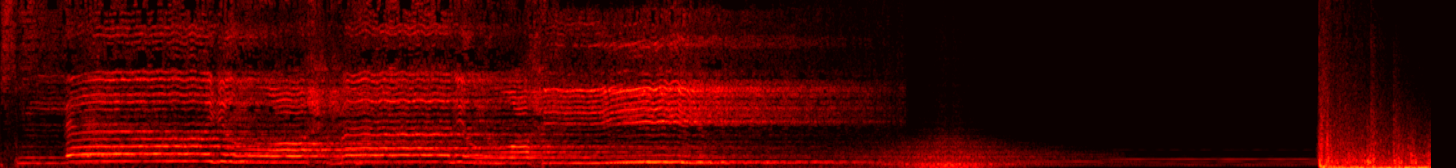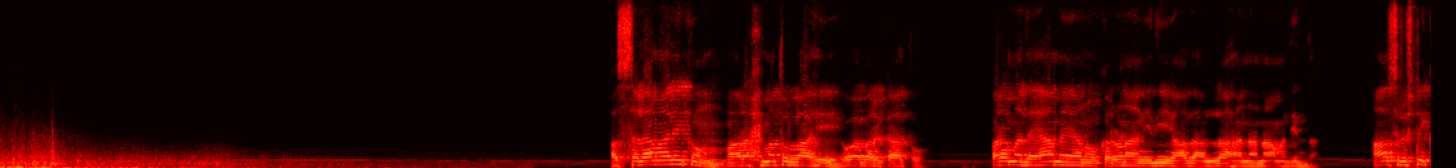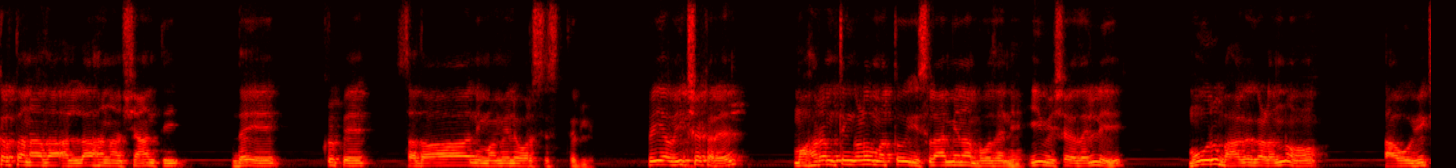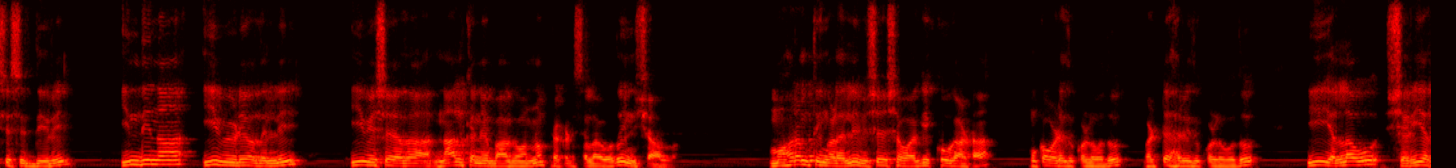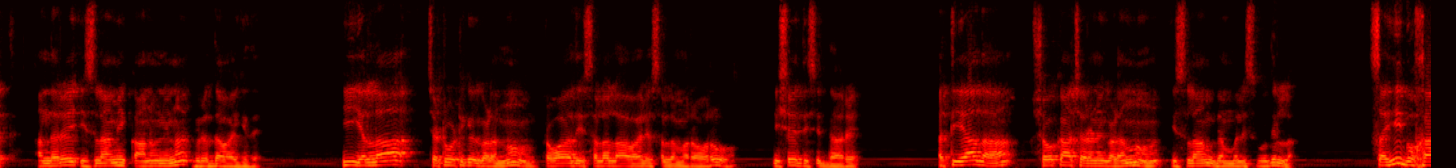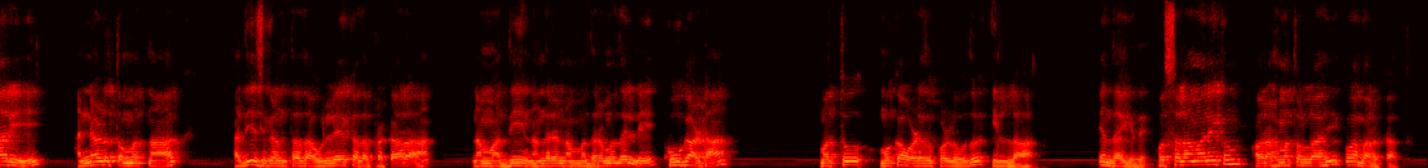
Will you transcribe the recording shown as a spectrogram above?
بسم الله الرحمن الرحيم ಅಸ್ಸಲಾಂ ಅಲೈಕುಂ ವರಹಮತುಲ್ಲಾಹಿ ವಬರಕಾತು ಪರಮ ದಯಾಮಯನು ಕರುಣಾನಿಧಿಯಾದ ಅಲ್ಲಾಹನ ನಾಮದಿಂದ ಆ ಸೃಷ್ಟಿಕರ್ತನಾದ ಅಲ್ಲಾಹನ ಶಾಂತಿ, ದಯೆ, ಕೃಪೆ ಸದಾ ನಿಮ್ಮ ಮೇಲೆ ವರ್ಷಿಸುತ್ತಿರಲಿ ಪ್ರಿಯ ವೀಕ್ಷಕರೇ, ಮೊಹರಂ ತಿಂಗಳು ಮತ್ತು ಇಸ್ಲಾಮಿನ ಬೋಧನೆ ಈ ವಿಷಯದಲ್ಲಿ ಮೂರು ಭಾಗಗಳನ್ನು ತಾವು ವೀಕ್ಷಿಸಿದ್ದೀರಿ. ಇಂದಿನ ಈ ವಿಡಿಯೋದಲ್ಲಿ ಈ ವಿಷಯದ ನಾಲ್ಕನೇ ಭಾಗವನ್ನು ಪ್ರಕಟಿಸಲಾಗುವುದು ಇನ್ಶಾ ಅಲ್ಲಾ ಮೊಹರಂ ತಿಂಗಳಲ್ಲಿ ವಿಶೇಷವಾಗಿ ಕೂಗಾಟ, ಮುಖ ಹೊಡೆದುಕೊಳ್ಳುವುದು ಬಟ್ಟೆ ಹರಿದುಕೊಳ್ಳುವುದು ಈ ಎಲ್ಲವೂ ಶರಿಯತ್ ಅಂದರೆ ಇಸ್ಲಾಮಿ ಕಾನೂನಿನ ವಿರುದ್ಧವಾಗಿದೆ. ಈ ಎಲ್ಲ ಚಟುವಟಿಕೆಗಳನ್ನು ಪ್ರವಾದಿ ಸಲ್ಲಲ್ಲಾಹು ಅಲಿ ವಸಲ್ಲಮರವರು ನಿಷೇಧಿಸಿದ್ದಾರೆ. ಅತಿಯಾದ ಶೋಕಾಚರಣೆಗಳನ್ನು ಇಸ್ಲಾಂ ಬೆಂಬಲಿಸುವುದಿಲ್ಲ. ಸಹಿ ಬುಖಾರಿ ಹನ್ನೆರಡು ತೊಂಬತ್ನಾಲ್ಕು ಹದೀಸ್ ಗ್ರಂಥದ ಉಲ್ಲೇಖದ ಪ್ರಕಾರ ನಮ್ಮ ದೀನ್ ಅಂದರೆ ನಮ್ಮ ಧರ್ಮದಲ್ಲಿ ಕೂಗಾಟ ಮತ್ತು ಮುಖ ಒಡೆದುಕೊಳ್ಳುವುದು ಇಲ್ಲ ಎಂದಾಗಿದೆ. ವಸ್ಸಲಾಂ ಅಲೈಕುಂ ವರಹಮತುಲ್ಲಾಹಿ ವಬರಕಾತು.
